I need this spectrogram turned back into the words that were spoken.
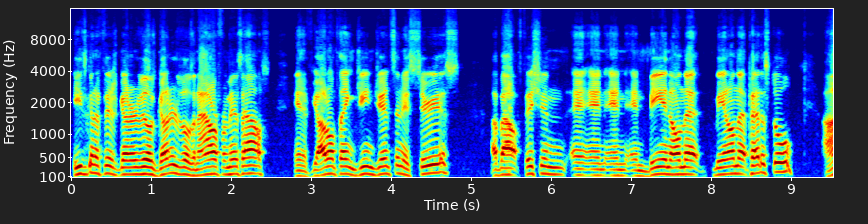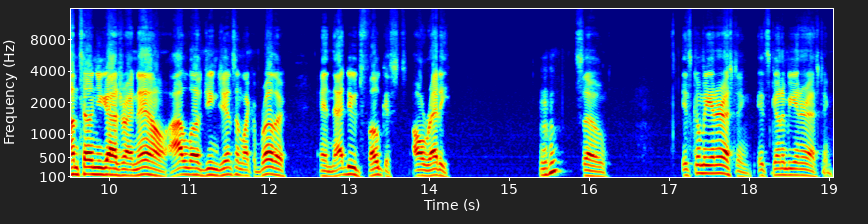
He's gonna fish Guntersville. Guntersville's an hour from his house. And if y'all don't think Gene Jensen is serious about fishing and and and being on that being on that pedestal, I'm telling you guys right now, I love Gene Jensen like a brother, and that dude's focused already. Mhm. So it's gonna be interesting. It's gonna be interesting.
